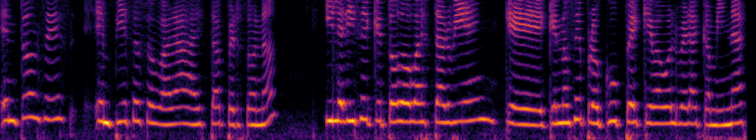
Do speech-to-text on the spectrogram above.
Entonces empieza a sobar a esta persona y le dice que todo va a estar bien, que, que no se preocupe, que va a volver a caminar.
